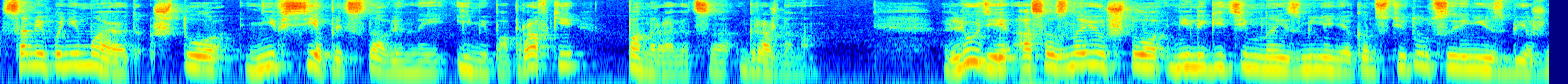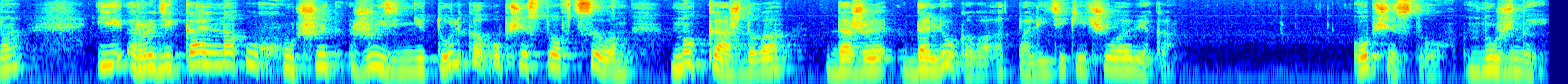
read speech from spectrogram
сами понимают, что не все представленные ими поправки понравятся гражданам. Люди осознают, что нелегитимное изменение Конституции неизбежно и радикально ухудшит жизнь не только общества в целом, но каждого, даже далекого от политики человека. Обществу нужны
